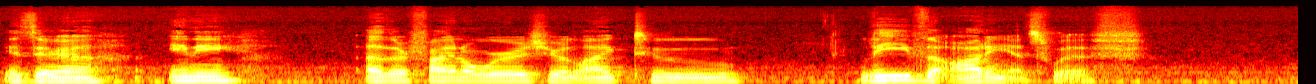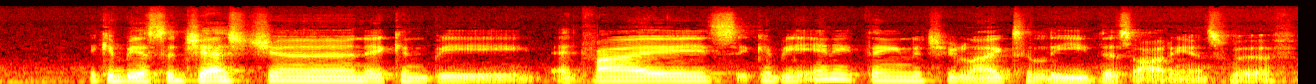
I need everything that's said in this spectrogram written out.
is there any other final words you'd like to leave the audience with? It can be a suggestion, it can be advice, it can be anything that you like to leave this audience with.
